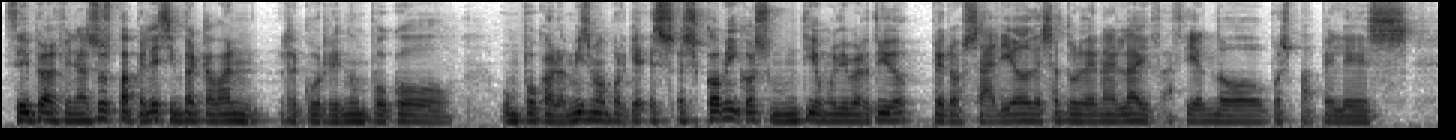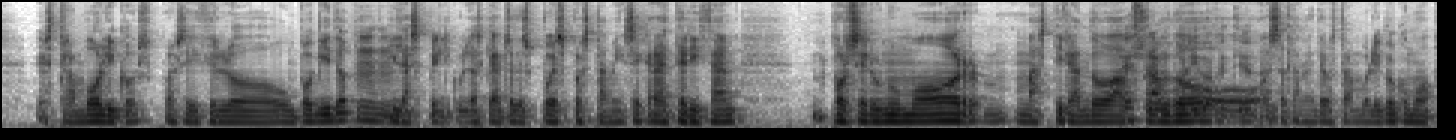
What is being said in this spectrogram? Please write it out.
Sí, pero al final sus papeles siempre acaban recurriendo un poco, un poco a lo mismo, porque es, es cómico, es un tío muy divertido, pero salió de Saturday Night Live haciendo pues papeles estrambólicos, por así decirlo un poquito, y las películas que ha hecho después pues también se caracterizan por ser un humor más tirando a absurdo, exactamente estrambólico, como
